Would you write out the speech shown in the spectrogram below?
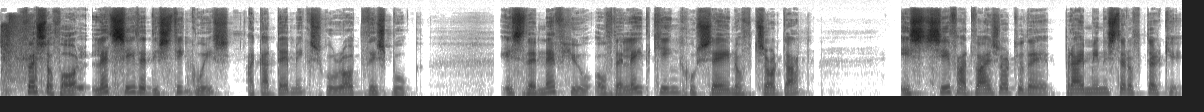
First of all, let's see the distinguished academics who wrote this book. Is the nephew of the late King Hussein of Jordan is chief advisor to the Prime Minister of Turkey.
